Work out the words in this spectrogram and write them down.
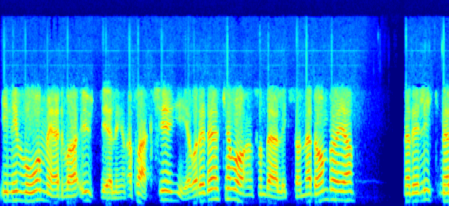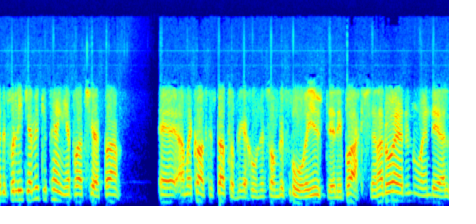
i nivå med vad utdelningarna på aktier ger. Och det där kan vara en sån där liksom, när de börjar när, det när du får lika mycket pengar på att köpa eh, amerikanska statsobligationer som du får i utdelning på aktierna, då är det nog en del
